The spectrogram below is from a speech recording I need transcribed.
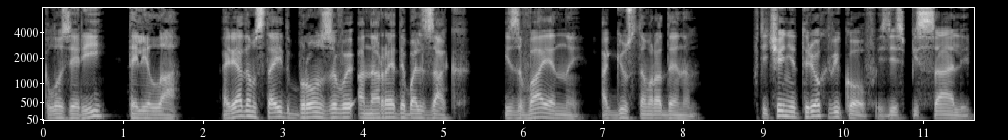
«Клозери де Лила». Рядом стоит бронзовый Анаре де Бальзак, изваянный Агюстом Роденом. В течение трех веков здесь писали,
